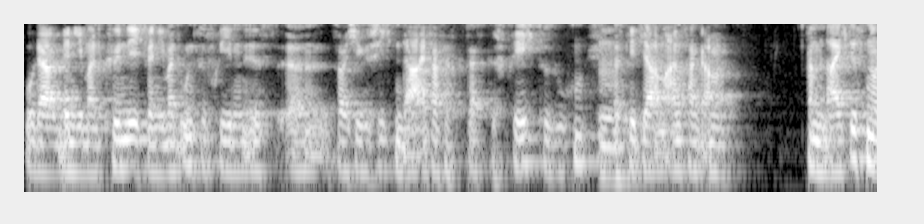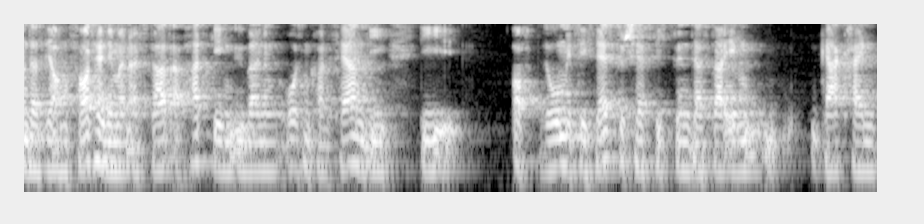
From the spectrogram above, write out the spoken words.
oder wenn jemand kündigt, wenn jemand unzufrieden ist, äh, solche Geschichten, da einfach das, das Gespräch zu suchen. Mhm. Das geht ja am Anfang am, am leichtesten und das ist ja auch ein Vorteil, den man als Startup hat gegenüber einem großen Konzern, die, die oft so mit sich selbst beschäftigt sind, dass da eben gar kein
